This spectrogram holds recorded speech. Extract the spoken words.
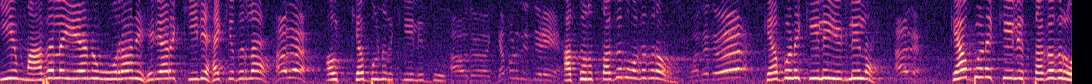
ಈ ಮೊದಲ ಏನು ಊರಾನ ಹಿರಿಯರ ಕೀಲಿ ಹಾಕಿದ್ರಲ್ಲ? ಅವು ಕೆಬ್ಬಣದ ಕೀಲಿದ್ದು. ಆತನ ತೆಗೆದು ಒಗದ್ರು ಅವ್ರು. ಕೆಬ್ಬಣ ಕೀಲಿ ಇಡ್ಲಿಲ್ಲ. ಕೆಬ್ಬಣ ಕೀಲಿ ತೆಗೆದ್ರು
